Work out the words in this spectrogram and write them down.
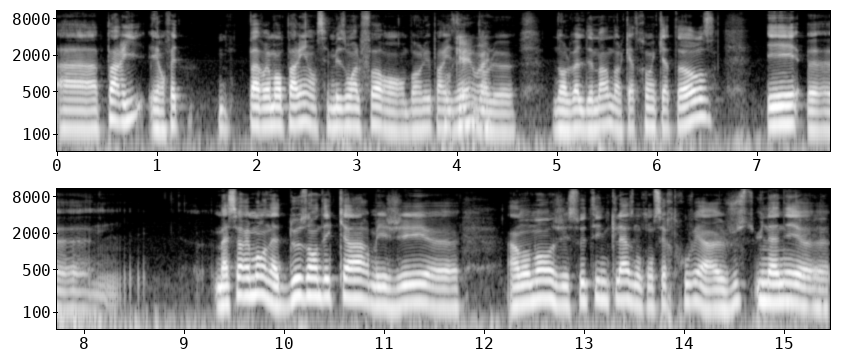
à Paris. Et en fait pas vraiment Paris, hein, c'est Maison Alfort en banlieue parisienne ouais. dans le dans le Val-de-Marne dans le 94 et euh, ma soeur et moi on a deux ans d'écart mais j'ai à un moment j'ai sauté une classe donc on s'est retrouvé à juste une année euh,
